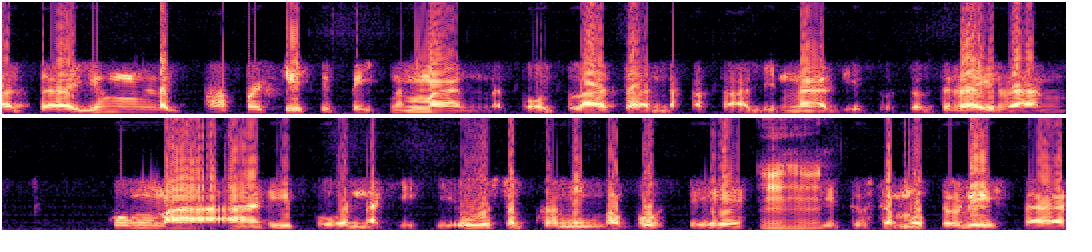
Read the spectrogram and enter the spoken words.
At uh, yung nagpa-participate naman na toll plaza, nakasali na dito sa dry run, kung maaari po nakikiusap kaming mabuti mm-hmm. dito sa motorista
